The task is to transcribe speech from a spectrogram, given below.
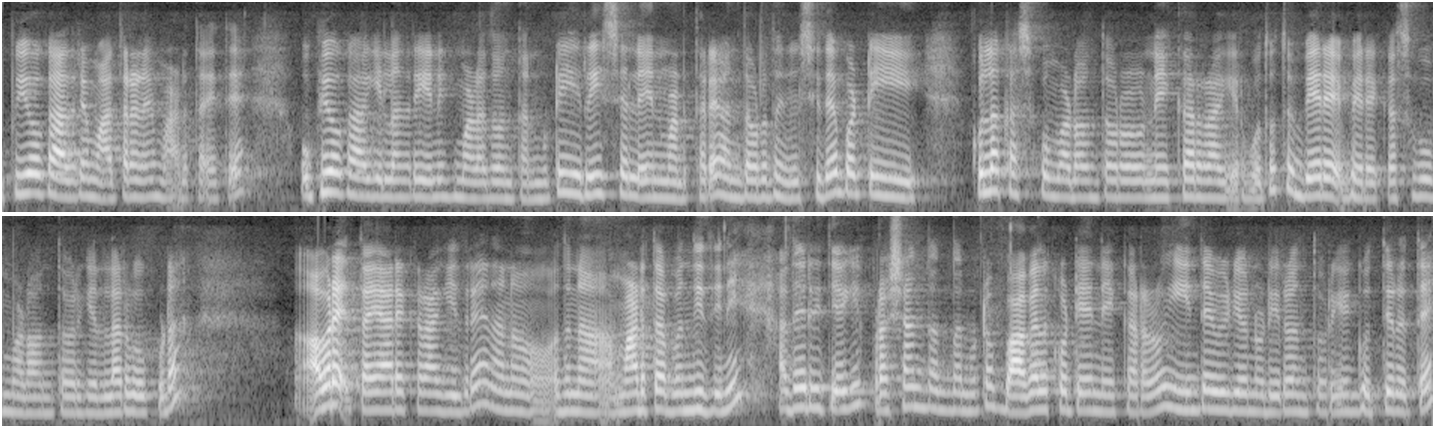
ಉಪಯೋಗ ಆದರೆ ಮಾತ್ರನೇ ಮಾಡ್ತಾಯಿದೆ ಉಪಯೋಗ ಆಗಿಲ್ಲ ಅಂದರೆ ಏನಕ್ಕೆ ಮಾಡೋದು ಅಂತ ಅಂದ್ಬಿಟ್ಟು ಈ ರೀಸೇಲ್ ಏನು ಮಾಡ್ತಾರೆ ಅಂಥವ್ರದ್ದು ನಿಲ್ಲಿಸಿದೆ ಬಟ್ ಈ ಕುಲ ಕಸುಬು ಮಾಡೋವಂಥವ್ರು ನೇಕಾರರಾಗಿರ್ಬೋದು, ಅಥವಾ ಬೇರೆ ಬೇರೆ ಕಸುಬು ಮಾಡೋವಂಥವ್ರಿಗೆಲ್ಲರಿಗೂ ಕೂಡ ಅವರೇ ತಯಾರಕರಾಗಿದ್ದರೆ ನಾನು ಅದನ್ನು ಮಾಡ್ತಾ ಬಂದಿದ್ದೀನಿ. ಅದೇ ರೀತಿಯಾಗಿ ಪ್ರಶಾಂತ್ ಅಂತ ಅಂದ್ಬಿಟ್ಟು ಬಾಗಲಕೋಟೆಯ ನೇಕಾರರು, ಈ ಹಿಂದೆ ವಿಡಿಯೋ ನೋಡಿರೋಂಥವ್ರಿಗೆ ಗೊತ್ತಿರುತ್ತೆ.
